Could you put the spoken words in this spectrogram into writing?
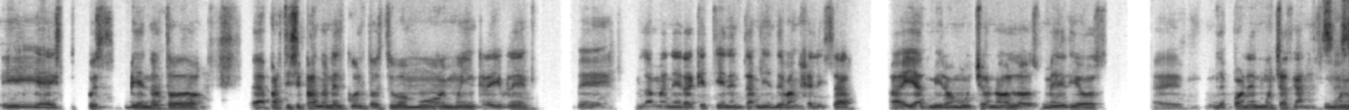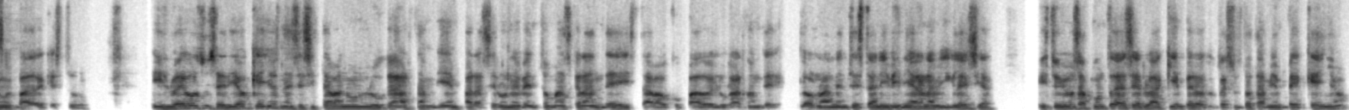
y pues viendo todo, eh, participando en el culto, estuvo muy, muy increíble eh, la manera que tienen también de evangelizar. Ahí admiro mucho, ¿no? Los medios, eh, le ponen muchas ganas. muy, muy padre que estuvo. Y luego sucedió que ellos necesitaban un lugar también para hacer un evento más grande y estaba ocupado el lugar donde normalmente están y vinieron a mi iglesia. Y estuvimos a punto de hacerlo aquí, pero resultó también pequeño.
